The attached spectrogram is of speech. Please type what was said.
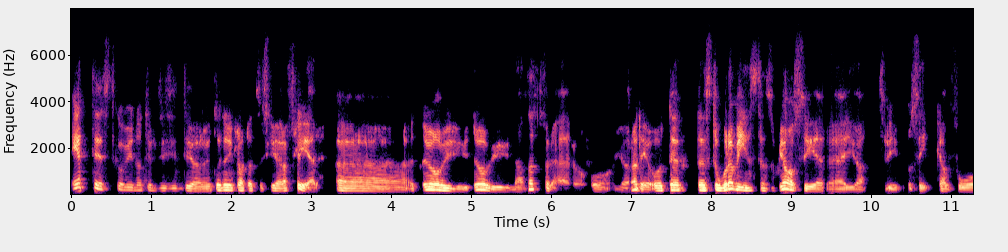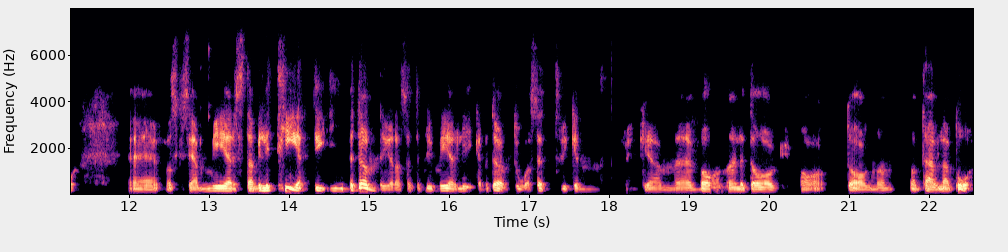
ett test ska vi naturligtvis inte göra, utan det är klart att vi ska göra fler. Uh, nu, har vi, ju- nu har vi ju laddat för det här och, och göra det. Och den, den stora vinsten som jag ser är ju att vi på sikt kan få eh, vad ska jag säga, mer stabilitet i, i bedömningarna så att det blir mer lika bedömt oavsett vilken, vilken eh, bana eller dag, dag man, man tävlar på.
